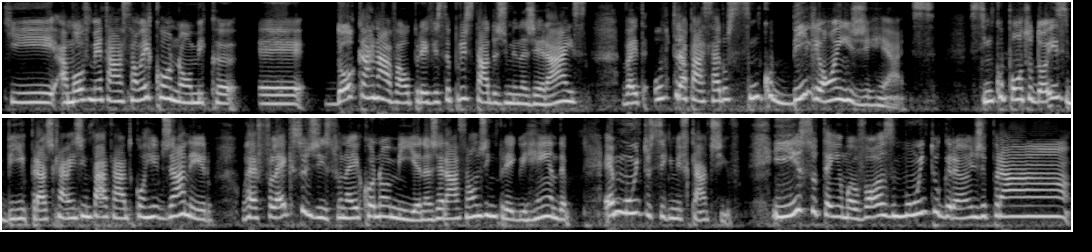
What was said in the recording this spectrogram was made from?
que a movimentação econômica eh, do carnaval prevista para o estado de Minas Gerais vai ultrapassar os 5 bilhões de reais. 5,2 bi, praticamente empatado com o Rio de Janeiro. O reflexo disso na economia, na geração de emprego e renda, é muito significativo. E isso tem uma voz muito grande para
